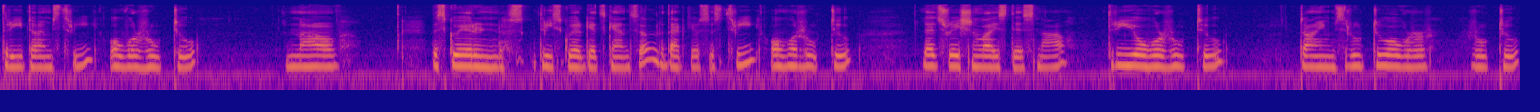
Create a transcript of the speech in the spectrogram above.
3 times 3 over root 2. Now the square and 3 square gets cancelled, that gives us 3 over root 2. Let's rationalize this now. 3 over root 2 times root 2 over root 2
